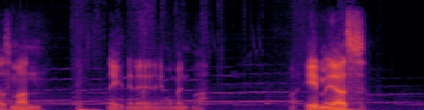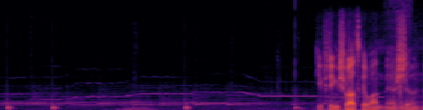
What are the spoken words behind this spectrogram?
Dass man... Nee, nee, nee, nee, Moment mal. mal eben erst... Giftigen Schwarzgebrannten herstellen.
